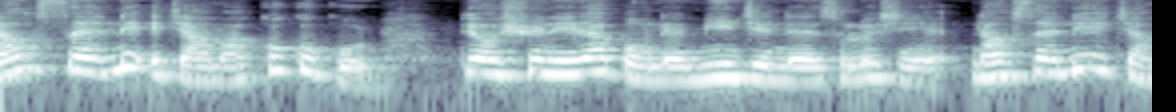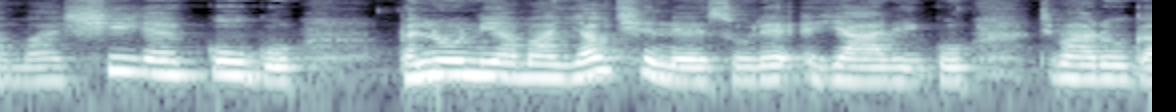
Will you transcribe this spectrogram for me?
နောက်10နှစ်အကြာမှာကိုကိုကိုပျော်ရွှင်နေတဲ့ပုံနဲ့မြင်ကျင်တယ်ဆိုလို့ရှိရင်နောက်10နှစ်အကြာမှာရှိတဲ့ကိုကိုဘယ်လိုနေရာမှာရောက်ချင်တယ်ဆိုတဲ့အရာတွေကိုကျမတို့က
